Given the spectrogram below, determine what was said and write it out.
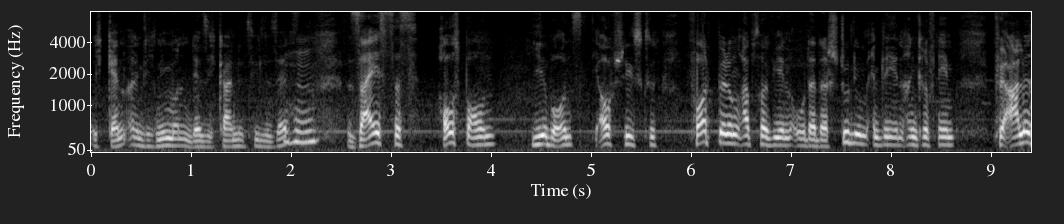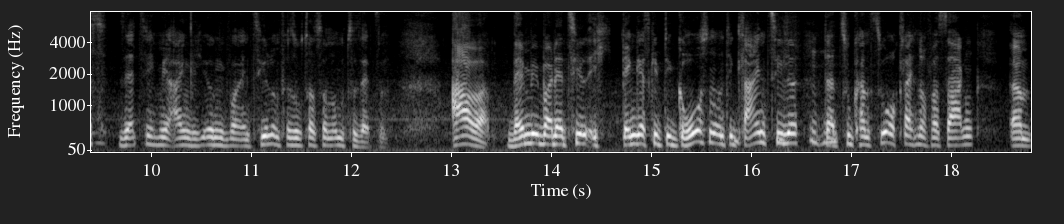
Ich kenne eigentlich niemanden, der sich keine Ziele setzt. Mhm. Sei es das Haus bauen, hier bei uns die Aufstiegsfortbildung absolvieren oder das Studium endlich in Angriff nehmen. Für alles setze ich mir eigentlich irgendwo ein Ziel und versuche das dann umzusetzen. Aber wenn wir bei der Ziel, ich denke, es gibt die großen und die kleinen Ziele, Mhm. dazu kannst du auch gleich noch was sagen. Ähm,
